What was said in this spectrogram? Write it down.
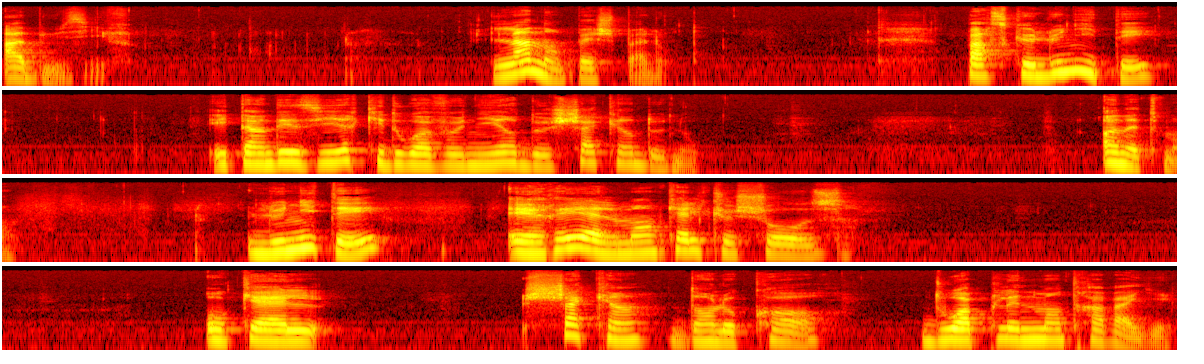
abusives. L'un n'empêche pas l'autre. Parce que l'unité est un désir qui doit venir de chacun de nous. Honnêtement, l'unité est réellement quelque chose auquel chacun dans le corps doit pleinement travailler.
